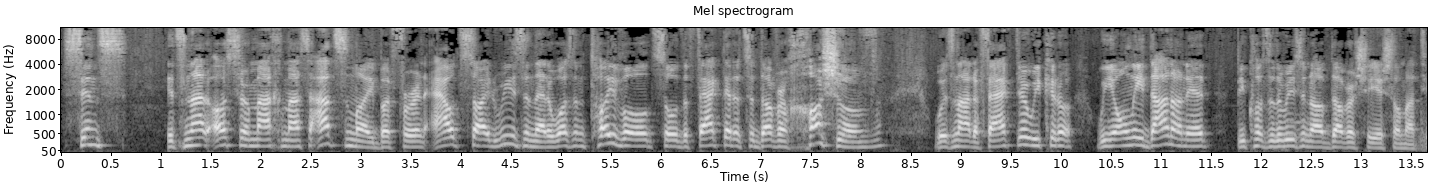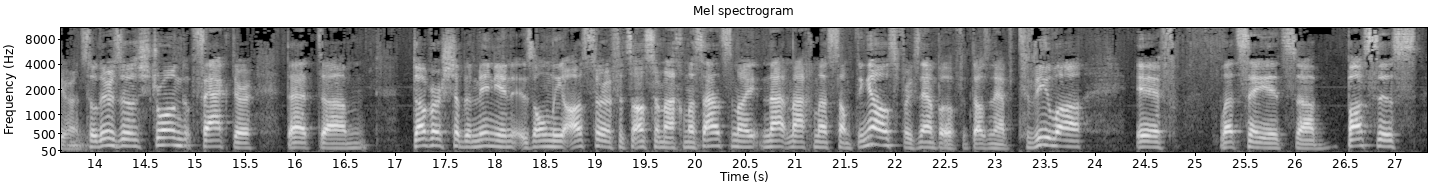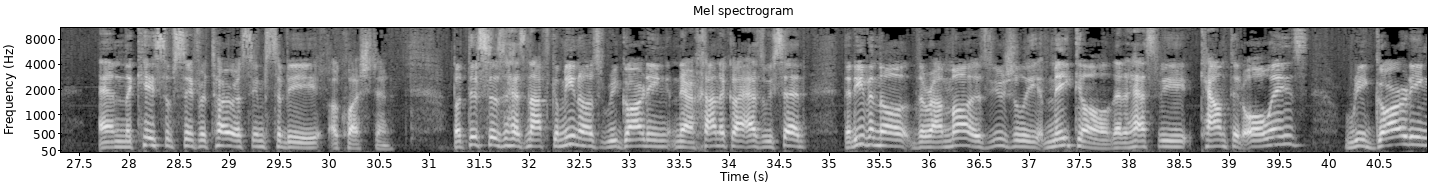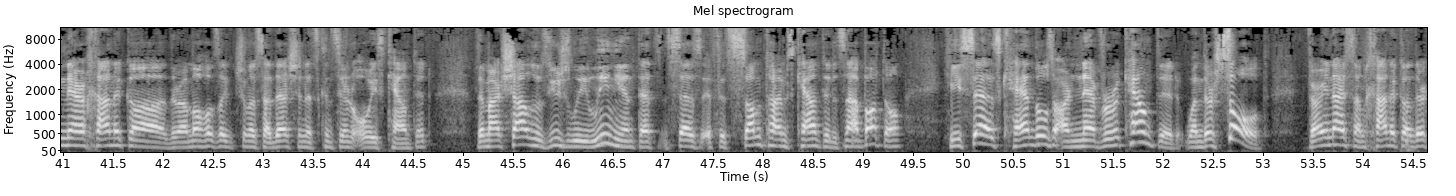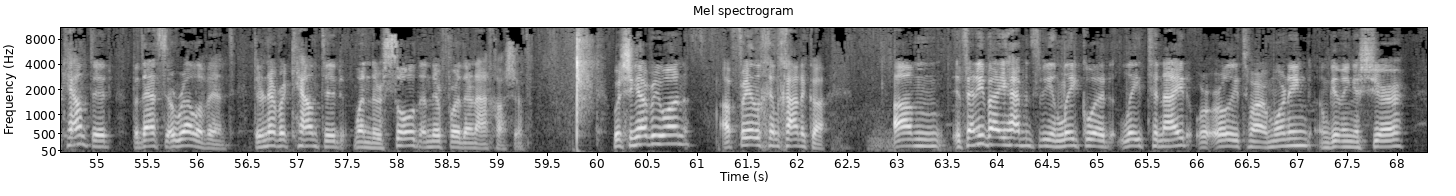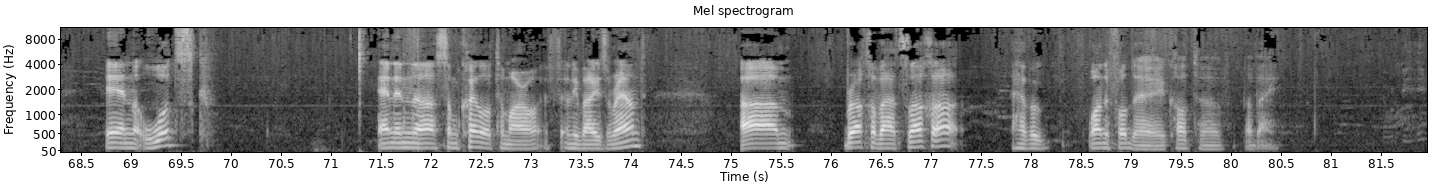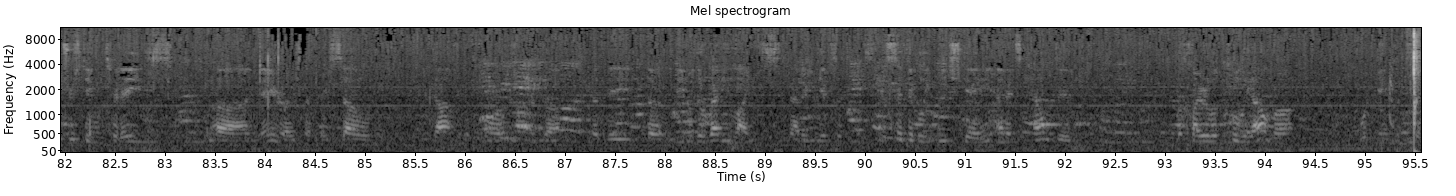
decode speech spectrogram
since it's not usr machmas atzmai, but for an outside reason that it wasn't toiveled, so the fact that it's a davar chashuv was not a factor. We could we only done on it because of the reason of davar sheyesh matiran. So there's a strong factor that um, davar shabaminyan is only usr if it's usr machmas atzmai, not machmas something else. For example, if it doesn't have tvila, if let's say it's uh, basis, and the case of Sefer Torah seems to be a question. But this is, has nafkaminos regarding Ner Chanukah, as we said, that even though the Ramah is usually Mekel, that it has to be counted always, regarding Ner Chanukah, the Ramah holds like Shumas Hadesh, and it's considered always counted. The Marshal, who's usually lenient, that says if it's sometimes counted, it's not batal, he says candles are never counted when they're sold. Very nice on Chanukah, they're counted, but that's irrelevant. They're never counted when they're sold, and therefore they're not chashav. Wishing everyone a Freilich and Chanukah. Um, if anybody happens to be in Lakewood late tonight or early tomorrow morning, I'm giving a share in Lutsk and in uh, some Kailo tomorrow, if anybody's around. Um, bracha v'hatzlacha. Have a wonderful day. Kol tov. Would be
